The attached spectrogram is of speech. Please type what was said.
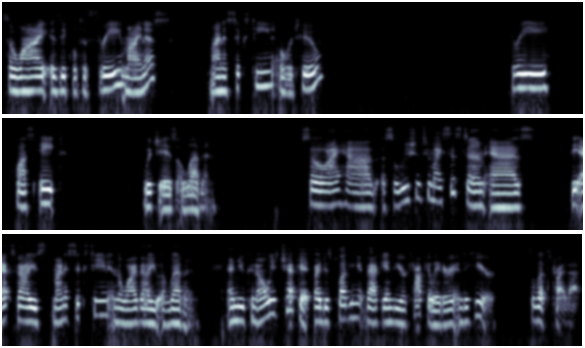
So y is equal to 3 minus minus 16 over 2. 3 plus 8, which is 11. So I have a solution to my system as the x value minus 16 and the y value 11. And you can always check it by just plugging it back into your calculator into here. So let's try that.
